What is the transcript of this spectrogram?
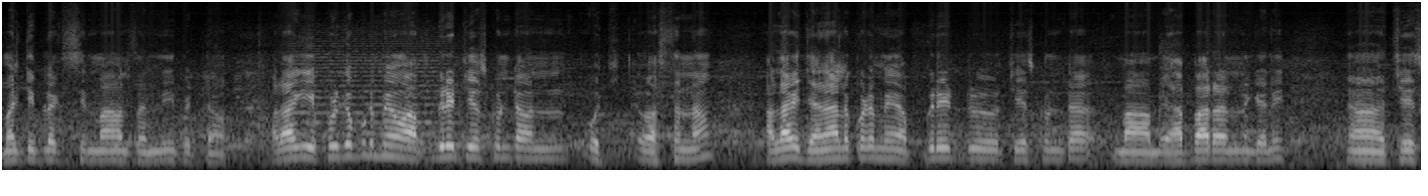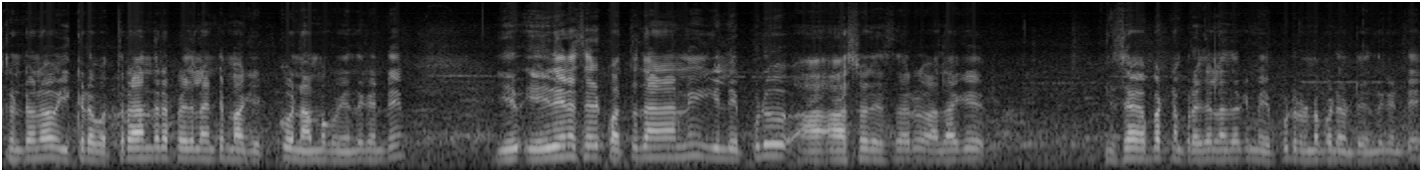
మల్టీప్లెక్స్ సినిమా హాల్స్ అన్నీ పెట్టాం. అలాగే ఎప్పటికప్పుడు మేము అప్గ్రేడ్ చేసుకుంటా వస్తున్నాం. అలాగే జనాలు కూడా మేము అప్గ్రేడ్ చేసుకుంటా మా వ్యాపారాన్ని కానీ చేసుకుంటున్నాం చేసుకుంటాం ఇక్కడ ఉత్తరాంధ్ర ప్రజలంటే మాకు ఎక్కువ నమ్మకం. ఎందుకంటే ఏ ఏదైనా సరే కొత్తదనాన్ని వీళ్ళు ఎప్పుడూ ఆ- ఆస్వాదిస్తారు. అలాగే విశాఖపట్నం ప్రజలందరికీ మేము ఎప్పుడు రుణపడి ఉంటాం. ఎందుకంటే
